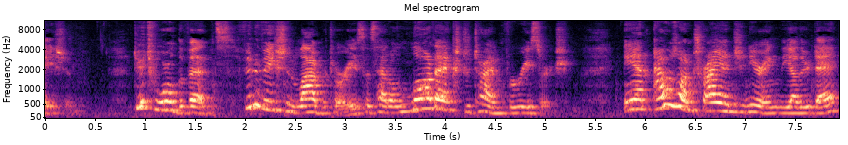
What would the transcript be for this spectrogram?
Finnovation. Due to world events, Finnovation Laboratories has had a lot of extra time for research. And I was on Try Engineering the other day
